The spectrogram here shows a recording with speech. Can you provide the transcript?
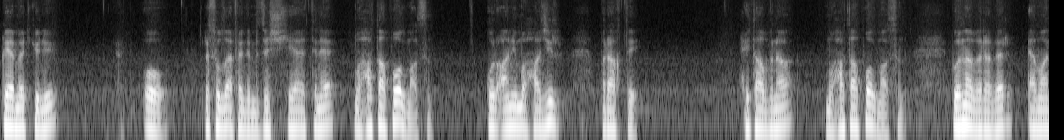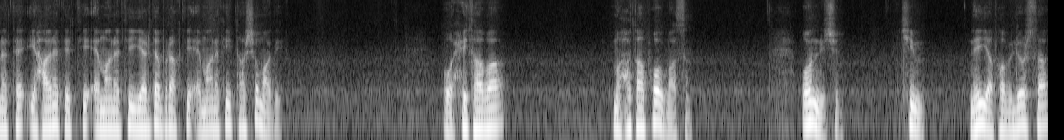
kıyamet günü o Resulullah Efendimiz'in şikayetine muhatap olmasın. Kur'an-ı muhacir bıraktı. Hitabına muhatap olmasın. Buna beraber emanete ihanet etti, emaneti yerde bıraktı, emaneti taşımadı. O hitaba muhatap olmasın. Onun için kim ne yapabiliyorsa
